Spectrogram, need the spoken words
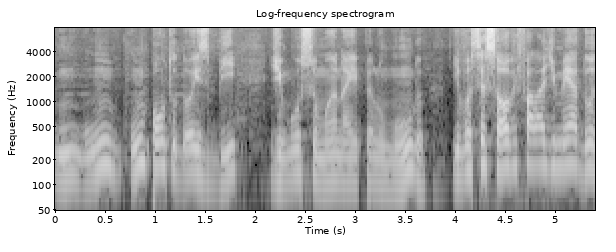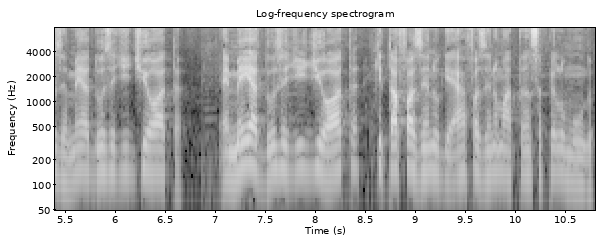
1,2 bi de muçulmano aí pelo mundo e você só ouve falar de meia dúzia, meia dúzia de idiota. É meia dúzia de idiota que tá fazendo guerra, fazendo matança pelo mundo.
